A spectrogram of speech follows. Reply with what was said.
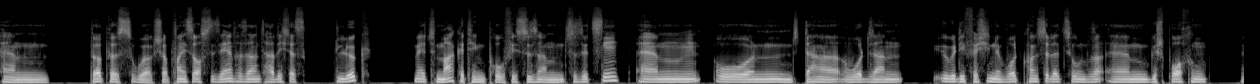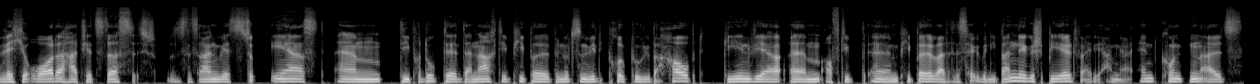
ähm, Purpose Workshop, fand ich es auch sehr interessant, hatte ich das Glück, mit Marketing-Profis zusammenzusitzen. Ähm, und da wurde dann über die verschiedenen Wortkonstellationen ähm, gesprochen, welche Order hat jetzt das, sagen wir jetzt zuerst ähm, die Produkte, danach die People, benutzen wir die Produkte überhaupt, gehen wir ähm, auf die ähm, People, weil das ist ja über die Bande gespielt, weil wir haben ja Endkunden als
